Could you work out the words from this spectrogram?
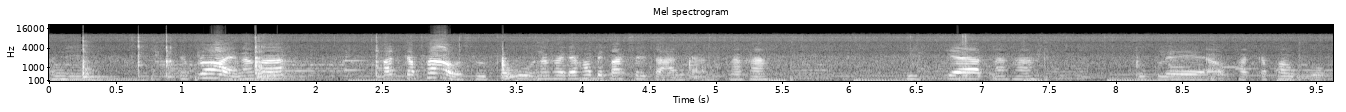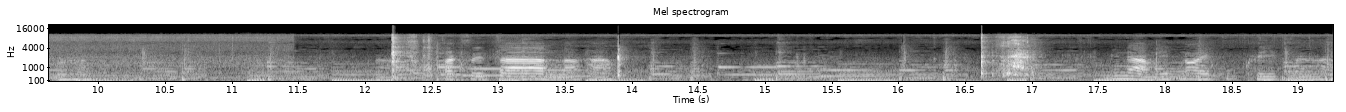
อันนี้เรียบร้อยนะคะพัดกะเพราสูตรปูนะคะเดี๋ยวเขาไปตักใส่จานกันนะคะพริกแก๊สนะคะทุกแล้วผัดกะเพรากบนะคะตักใส่จานนะคะ มีน้ำนิดหน่อยคลุกคลิกนะคะ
